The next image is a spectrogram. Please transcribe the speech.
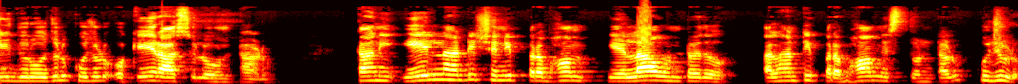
ఐదు రోజులు కుజుడు ఒకే రాశిలో ఉంటాడు. కానీ ఏళ్ళనాటి శని ప్రభావం ఎలా ఉంటుందో అలాంటి ప్రభావం ఇస్తుంటాడు కుజుడు.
